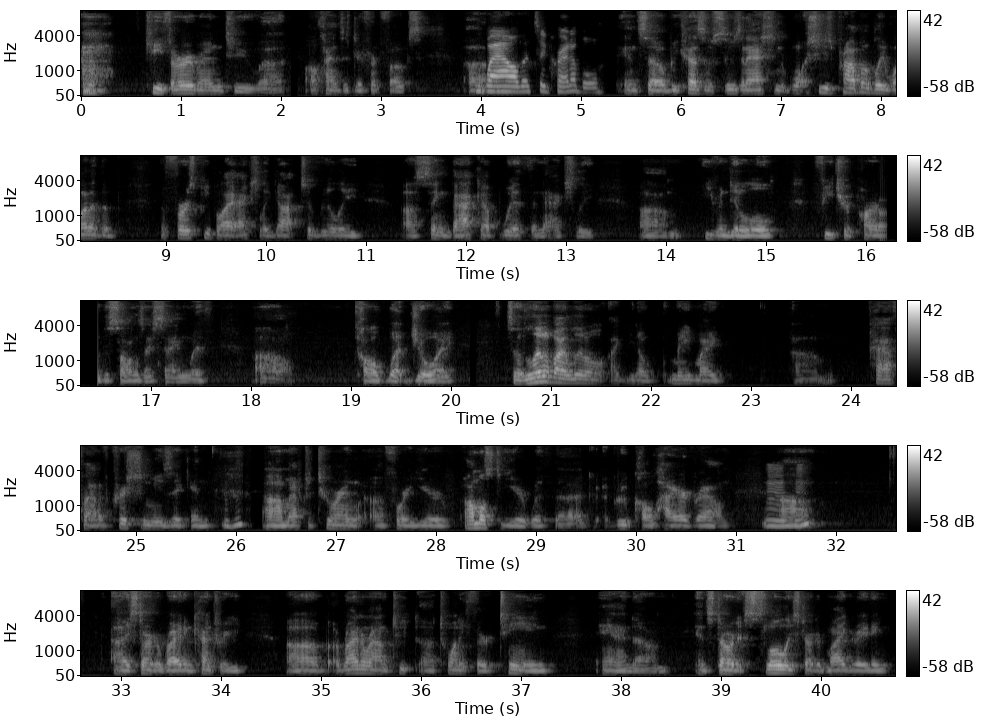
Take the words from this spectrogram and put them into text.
Keith Urban to all kinds of different folks. Um, wow, that's incredible. And so, because of Susan Ashton, she's probably one of the, the first people I actually got to really uh, sing backup with, and actually um, even did a little feature part of the songs I sang with, uh, called "What Joy." So little by little, I you know made my um, path out of Christian music, and mm-hmm. um, after touring uh, for a year, almost a year, with uh, a, group called Higher Ground, mm-hmm. um, I started writing country uh, right around two, uh, 2013, and um, and started slowly started migrating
